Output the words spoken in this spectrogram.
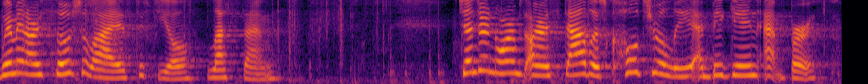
Women are socialized to feel less than. Gender norms are established culturally and begin at birth,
